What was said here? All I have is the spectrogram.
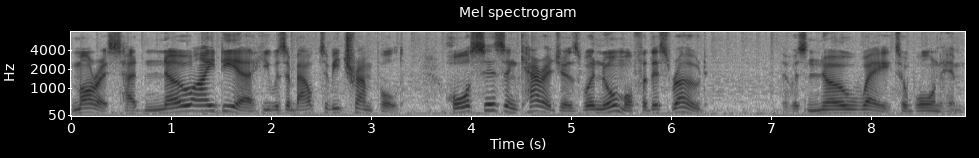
Morris had no idea he was about to be trampled. Horses and carriages were normal for this road. There was no way to warn him.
